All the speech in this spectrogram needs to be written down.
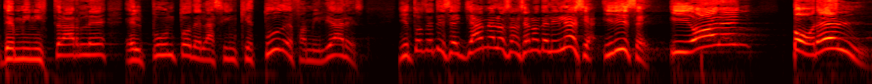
de ministrarle el punto de las inquietudes familiares. Y entonces dice, llame a los ancianos de la iglesia. Y dice, y oren por él.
